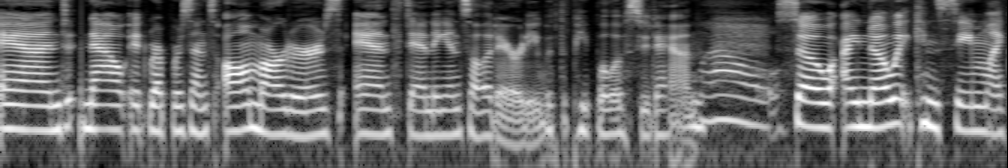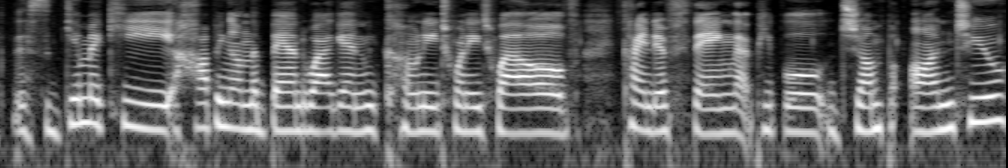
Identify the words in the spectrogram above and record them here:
And now it represents all martyrs and standing in solidarity with the people of Sudan. Wow. So I know it can seem like this gimmicky, hopping on the bandwagon, Kony 2012 kind of thing that people jump onto.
